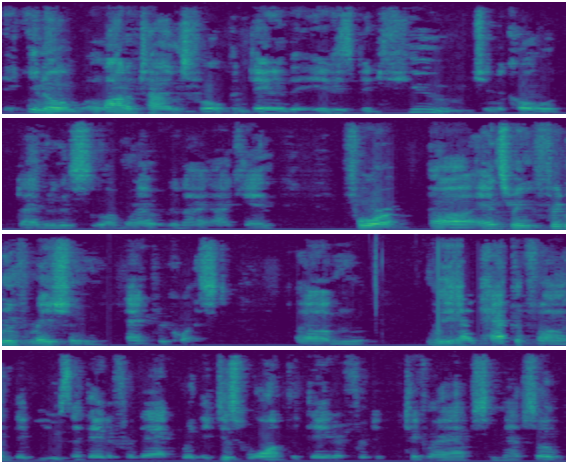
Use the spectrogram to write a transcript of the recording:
you know, a lot of times for open data, it has been huge, and Nichole will dive into this a lot more than I, I can for uh, answering Freedom of Information Act request. Um, we have Hackathon. They've used that data for that, where they just want the data for particular apps and maps. So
